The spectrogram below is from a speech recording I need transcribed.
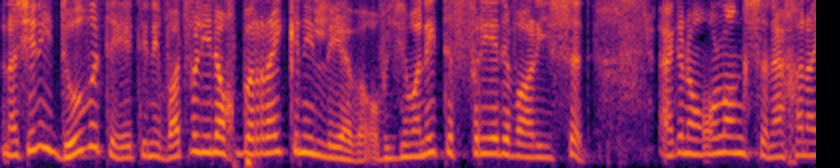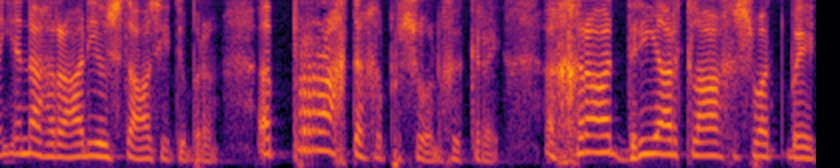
En as jy nie doelwitte het nie, wat wil jy nog bereik in die lewe of is jy maar net tevrede waar jy sit? Ek het nou onlangs en ek gaan na eendag radiostasie toe bring. 'n Pragtige persoon gekry. 'n Graad 3 jaar klaar geswat by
